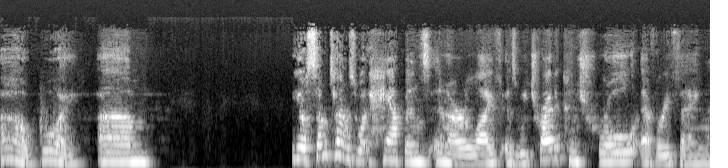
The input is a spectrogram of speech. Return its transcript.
Oh boy. Um you know sometimes what happens in our life is we try to control everything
